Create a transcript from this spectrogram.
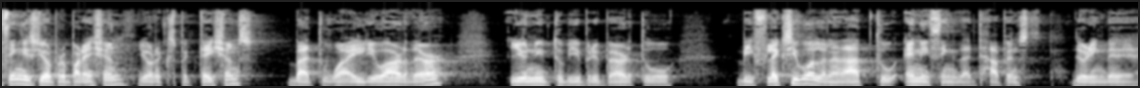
thing is your preparation, your expectations, but while you are there, you need to be prepared to be flexible and adapt to anything that happens during the,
